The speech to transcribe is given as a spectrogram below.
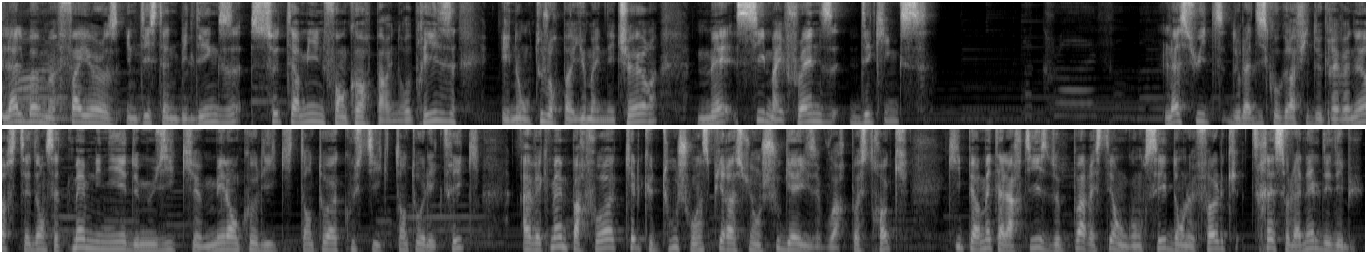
L'album Fires in Distant Buildings se termine une fois encore par une reprise, et non, toujours pas Human Nature, mais See My Friends des Kings. La suite de la discographie de Gravenhurst est dans cette même lignée de musique mélancolique, tantôt acoustique, tantôt électrique, avec même parfois quelques touches ou inspirations shoegaze, voire post-rock, qui permettent à l'artiste de ne pas rester engoncé dans le folk très solennel des débuts.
